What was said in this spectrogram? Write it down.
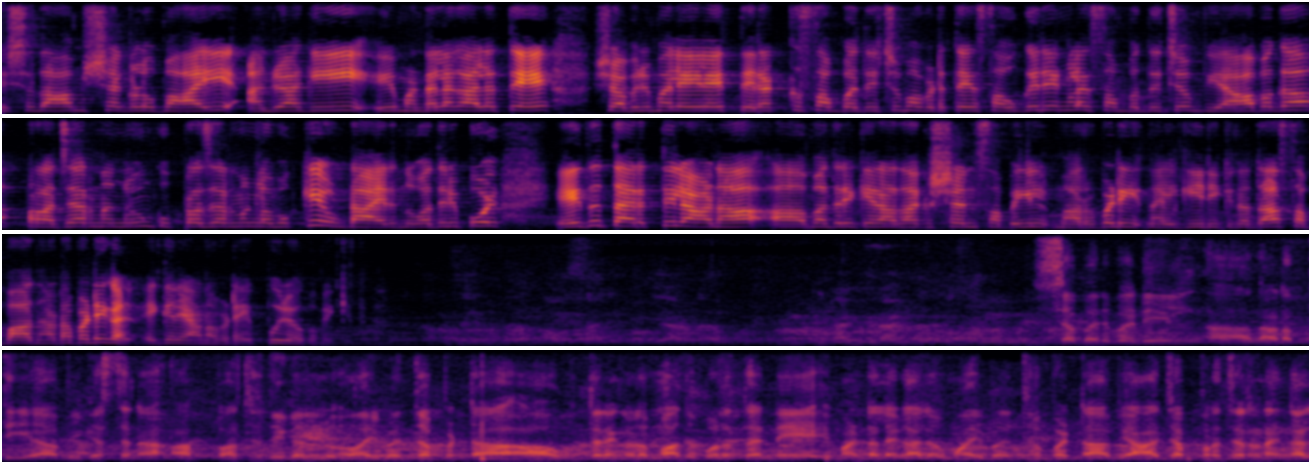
വിശദാംശങ്ങളുമായി. അനുരാഗ് ഈ മണ്ഡലകാലത്തെ ശബരിമലയിലെ തിരക്ക് സംബന്ധിച്ചും അവിടുത്തെ സൗകര്യങ്ങളെ സംബന്ധിച്ചും വ്യാപക പ്രചരണങ്ങളും കുപ്രചരണങ്ങളും ഒക്കെ ഉണ്ടായിരുന്നു. അതിനിപ്പോൾ ഏത് തരത്തിലാണ് മന്ത്രി കെ രാധാകൃഷ്ണൻ സഭയിൽ മറുപടി നൽകിയിരിക്കുന്നത്? സഭാ നടപടികൾ എങ്ങനെയാണ് അവിടെ പുരോഗമിക്കുന്നത്? ശബരിമലയിൽ നടത്തിയ വികസന പദ്ധതികളുമായി ബന്ധപ്പെട്ട ഉത്തരങ്ങളും അതുപോലെ തന്നെ മണ്ഡലകാലവുമായി ബന്ധപ്പെട്ട വ്യാജ പ്രചരണങ്ങൾ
